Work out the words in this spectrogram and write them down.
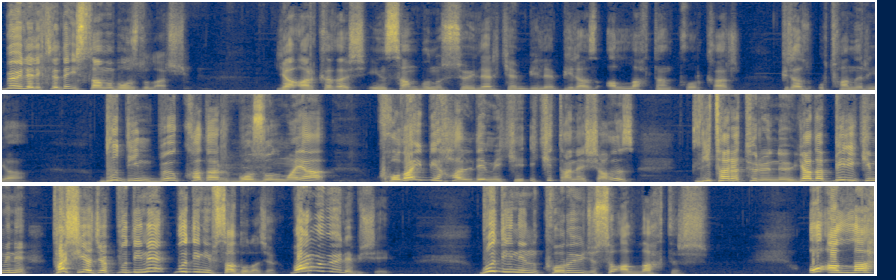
böylelikle de İslam'ı bozdular. Ya arkadaş insan bunu söylerken bile biraz Allah'tan korkar biraz utanır ya. Bu din bu kadar bozulmaya kolay bir halde mi ki iki tane şahıs literatürünü ya da birikimini taşıyacak bu dine bu din ifsad olacak. Var mı böyle bir şey? Bu dinin koruyucusu Allah'tır. O Allah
